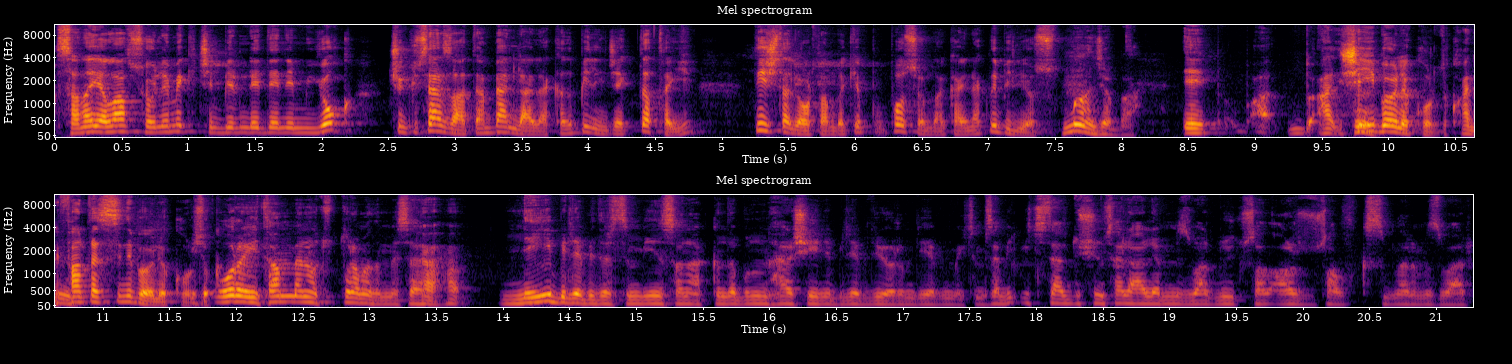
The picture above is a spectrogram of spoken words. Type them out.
Sana yalan söylemek için bir nedenim yok. Çünkü sen zaten benimle alakalı bilinecek datayı dijital ortamdaki pozisyondan kaynaklı biliyorsun. Mı acaba? E, şeyi böyle kurduk. Hani fantazisini böyle kurduk. İşte orayı tam ben oturtturamadım mesela. Aha. Neyi bilebilirsin bir insan hakkında bunun her şeyini bilebiliyorum diyebilmek için. Mesela bir içsel düşünsel alemimiz var, duygusal, arzusal kısımlarımız var.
